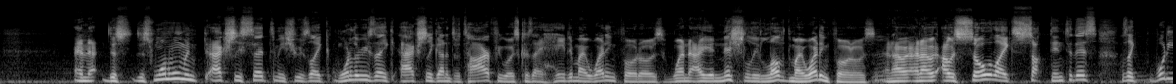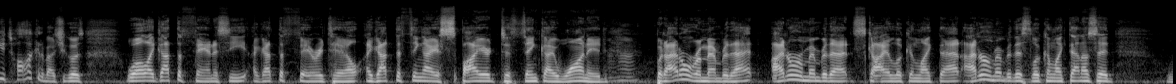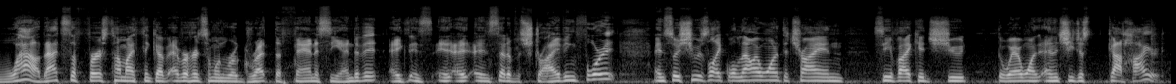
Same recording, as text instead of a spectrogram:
and this this one woman actually said to me, she was like, one of the reasons I actually got into photography was because I hated my wedding photos when I initially loved my wedding photos, mm-hmm. and I and I, I was so like sucked into this. I was like, what are you talking about? She goes, well, I got the fantasy, I got the fairy tale, I got the thing I aspired to think I wanted. Uh-huh. But I don't remember that. I don't remember that sky looking like that. I don't remember this looking like that. And I said, wow, that's the first time I think I've ever heard someone regret the fantasy end of it instead of striving for it. And so she was like, well, now I wanted to try and see if I could shoot the way I wanted. And she just got hired.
